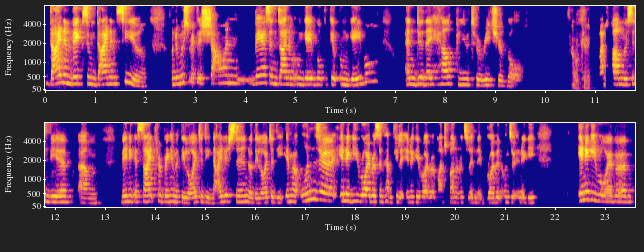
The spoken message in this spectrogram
deinem Weg zu deinem Ziel. Und du musst wirklich schauen, wer ist in deiner Umgebung, Umgebung and do they help you to reach your goal? Okay. Manchmal müssen wir ähm, weniger Zeit verbringen mit den Leuten, die neidisch sind oder die Leute, die immer unsere Energieräuber sind. Wir haben viele Energieräuber manchmal in unserem Leben, die räuben unsere Energie. Energieräuber,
